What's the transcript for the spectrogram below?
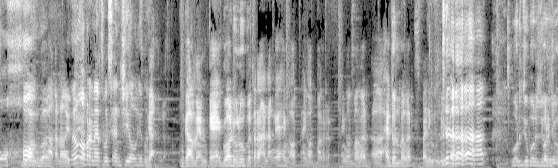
Bohong. gua nggak kenal itu. Lu ya. gak pernah Netflix and chill gitu? Enggak, enggak. Enggak men, kayak gua dulu beneran anaknya hangout hangout banget, hangout banget, uh, hedon banget, spending duit banget. borju, borju. Berju,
